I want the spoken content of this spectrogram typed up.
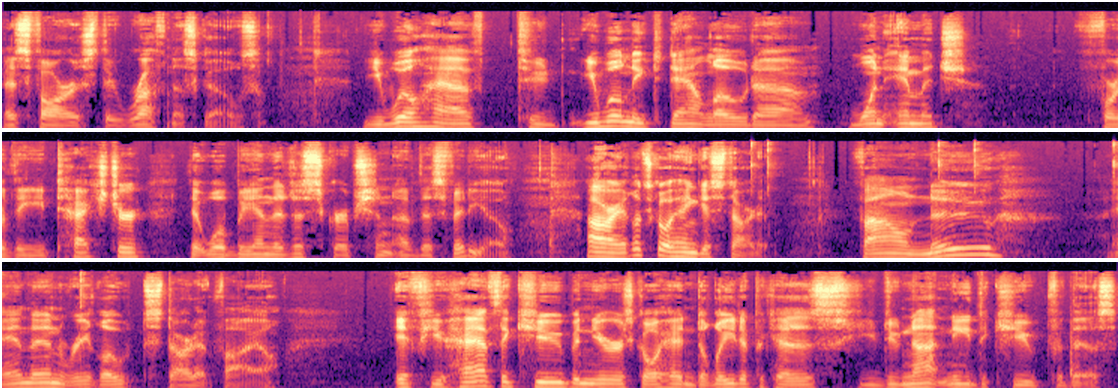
as far as the roughness goes. You will have to you will need to download um, one image for the texture that will be in the description of this video. Alright, let's go ahead and get started. File new, and then reload startup file. If you have the cube in yours, go ahead and delete it because you do not need the cube for this.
